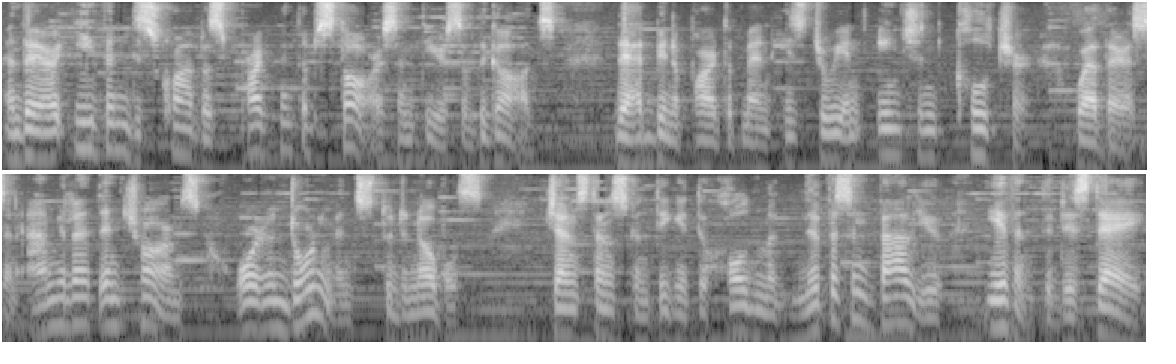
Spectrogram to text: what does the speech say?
and they are even described as fragments of stars and tears of the gods. They had been a part of man's history and ancient culture, whether as an amulet and charms or adornments to the nobles. Gemstones continue to hold magnificent value even to this day.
